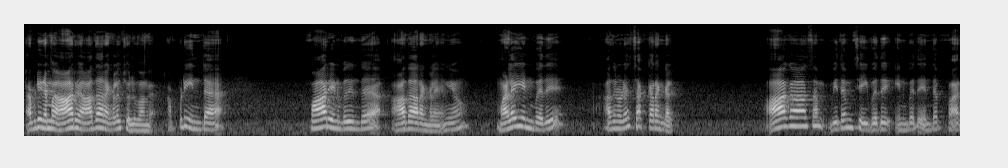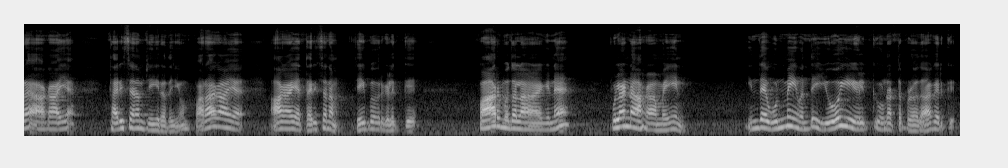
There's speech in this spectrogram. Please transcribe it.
அப்படி நம்ம ஆறு ஆதாரங்களை சொல்லுவாங்க. அப்படி இந்த பார் என்பது இந்த ஆதாரங்களையும் மலை என்பது அதனோட சக்கரங்கள். ஆகாசம் விதம் செய்வது என்பது இந்த பர ஆகாய தரிசனம் செய்கிறதையும் பராகாய ஆகாய தரிசனம் செய்பவர்களுக்கு பார் முதலாகின புலனாகாமையின் இந்த உண்மை வந்து யோகிகளுக்கு உணர்த்தப்படுவதாக இருக்குது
